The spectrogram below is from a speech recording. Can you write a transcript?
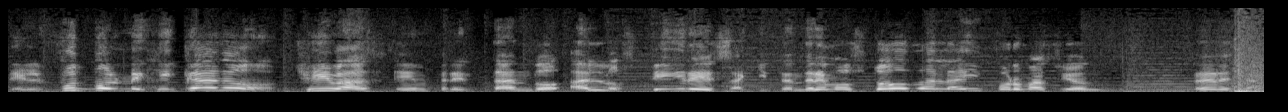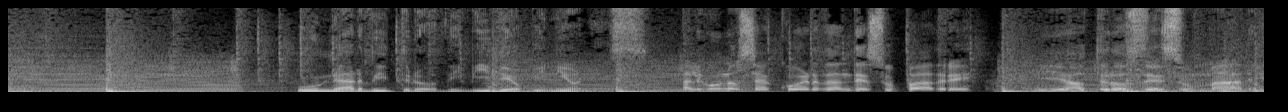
del fútbol mexicano. Chivas enfrentando a los Tigres. Aquí tendremos toda la información. Regresamos. Un árbitro divide opiniones. Algunos se acuerdan de su padre y otros de su madre.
